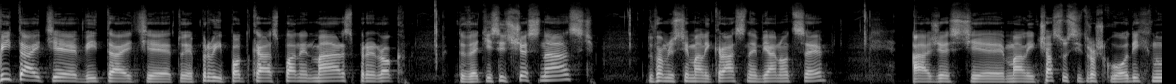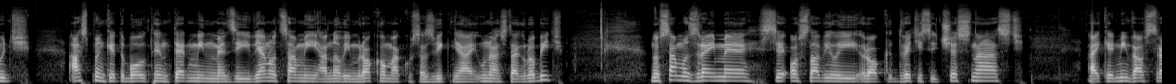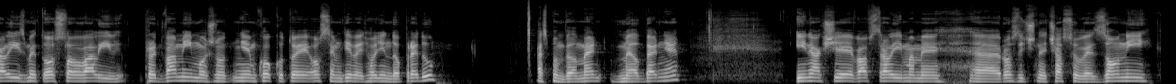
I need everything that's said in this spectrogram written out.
Vítajte, vítajte. Tu je prvý podcast Planet Mars pre rok 2016. Dúfam, že ste mali krásne Vianoce a že ste mali času si trošku oddychnúť, aspoň keď to bol ten termín medzi Vianocami a Novým rokom, ako sa zvykne aj u nás tak robiť. No samozrejme ste oslavili rok 2016, aj keď my v Austrálii sme to oslavovali pred vami, možno neviem koľko to je, 8-9 hodín dopredu, aspoň v Melbourne. Inakšie v Austrálii máme e, rozličné časové zóny,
